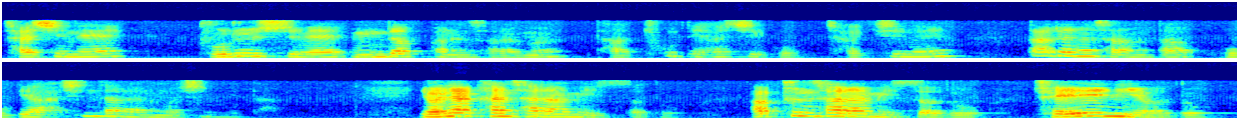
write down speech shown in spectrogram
자신의 부르심에 응답하는 사람은 다 초대하시고 자신을 따르는 사람은 다 오게 하신다는 것입니다. 연약한 사람이 있어도 아픈 사람이 있어도 죄인이어도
